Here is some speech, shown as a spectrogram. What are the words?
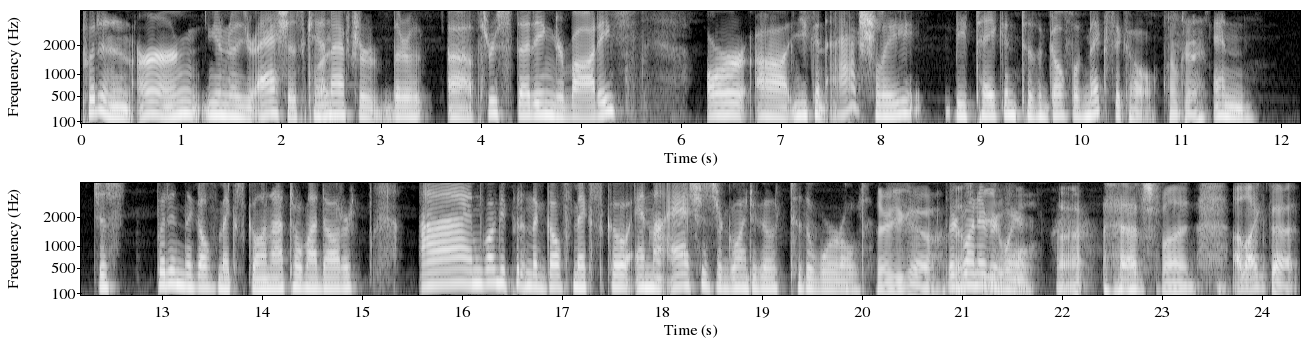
put in an urn. You know, your ashes can Right. after they're uh, through studying your body, or uh, you can actually be taken to the Gulf of Mexico Okay. and just put in the Gulf of Mexico. And I told my daughter, I'm going to be put in the Gulf of Mexico, and my ashes are going to go to the world. There you go. They're going everywhere. Uh, that's fun. I like that.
